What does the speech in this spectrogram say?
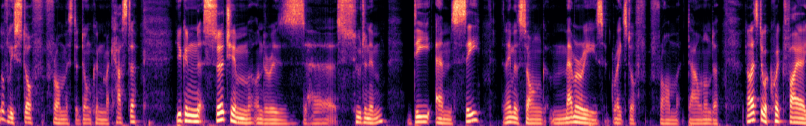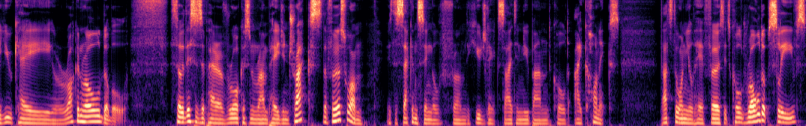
Lovely stuff from Mr. Duncan McCaster. You can search him under his uh, pseudonym DMC. The name of the song Memories. Great stuff from Down Under. Now let's do a quick fire UK rock and roll double. So this is a pair of raucous and rampaging tracks. The first one is the second single from the hugely exciting new band called Iconics. That's the one you'll hear first. It's called Rolled Up Sleeves.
